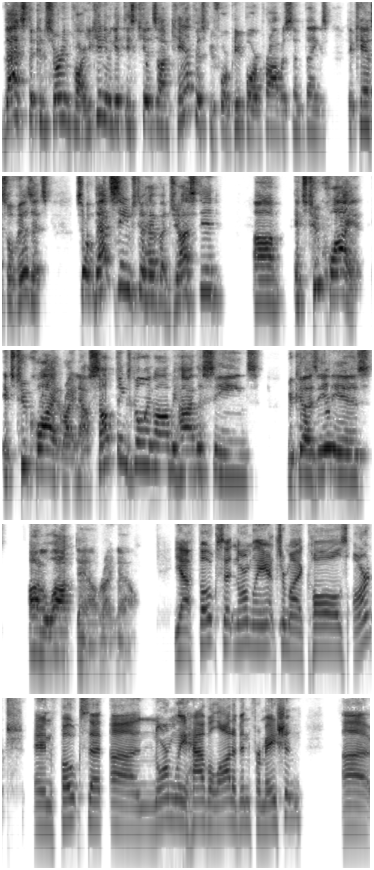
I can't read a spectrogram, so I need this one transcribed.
That's the concerning part. You can't even get these kids on campus before people are promising things to cancel visits. So that seems to have adjusted. Um, it's too quiet. It's too quiet right now. Something's going on behind the scenes because it is on lockdown right now. Yeah, folks that normally answer my calls aren't, and folks that uh, normally have a lot of information, uh,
